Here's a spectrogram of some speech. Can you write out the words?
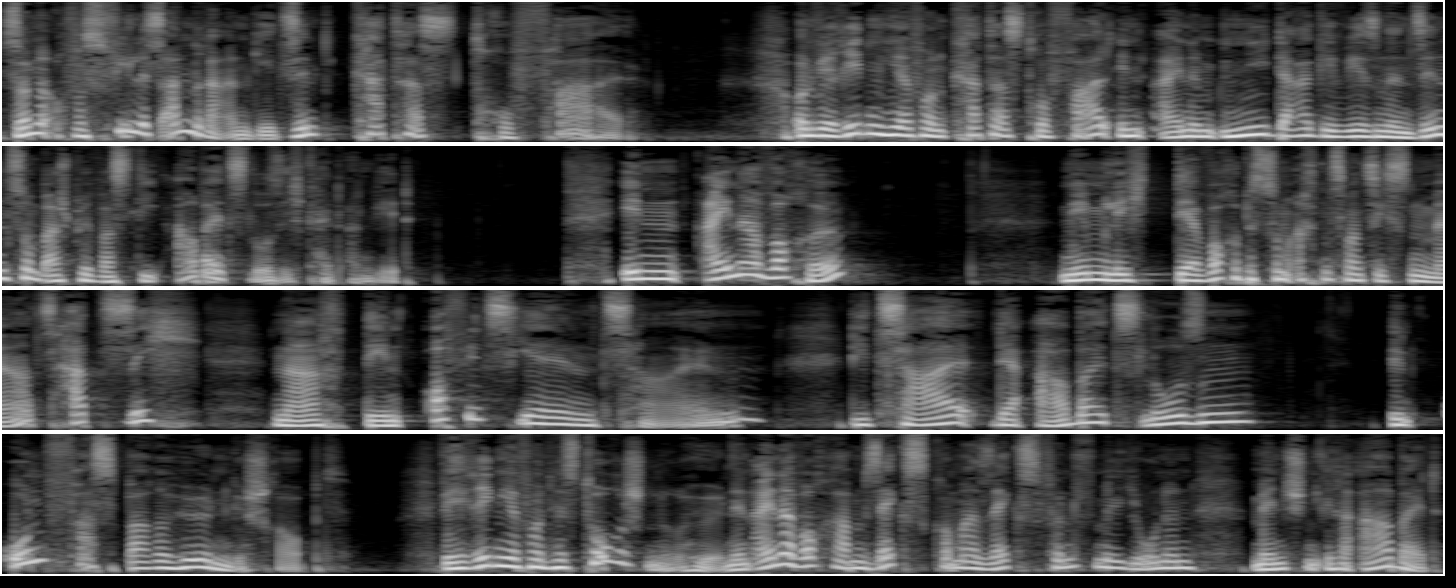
sondern auch was vieles andere angeht, sind katastrophal. Und wir reden hier von katastrophal in einem nie dagewesenen Sinn, zum Beispiel was die Arbeitslosigkeit angeht. In einer Woche, nämlich der Woche bis zum 28. März, hat sich nach den offiziellen Zahlen die Zahl der Arbeitslosen in unfassbare Höhen geschraubt. Wir reden hier von historischen Höhen. In einer Woche haben 6,65 Millionen Menschen ihre Arbeit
